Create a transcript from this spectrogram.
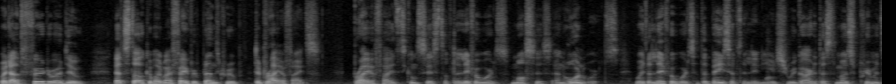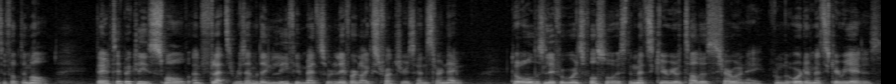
Without further ado, let's talk about my favorite plant group, the bryophytes. Bryophytes consist of the liverworts, mosses and hornworts, with the liverworts at the base of the lineage regarded as the most primitive of them all. They are typically small and flat, resembling leafy mats or liver-like structures hence their name. The oldest liverworts fossil is the Metzgeriothallus sharonae from the order Metzgeriales.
